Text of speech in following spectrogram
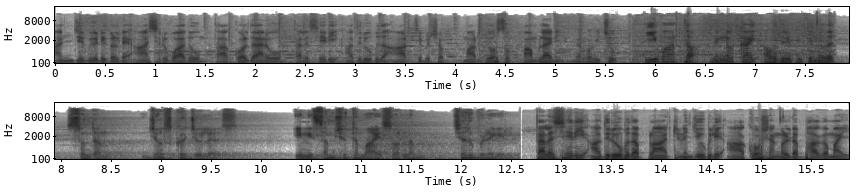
അഞ്ച് വീടുകളുടെ ആശീർവാദവും താക്കോൽദാനവും തലശ്ശേരി അതിരൂപത ആർച്ച് ബിഷപ്പ് മാർ ജോസഫ് പാംബ്ലാനി നിർവഹിച്ചു. ഈ വാർത്ത നിങ്ങൾക്കായി അവതരിപ്പിക്കുന്നത് സ്വന്തം ജോസ്കോ ജ്വല്ലേഴ്സ്. ഇനി സംശുദ്ധമായ സ്വർണം ചെറുപുഴയിൽ. തലശ്ശേരി അതിരൂപത പ്ലാറ്റിനം ജൂബിലി ആഘോഷങ്ങളുടെ ഭാഗമായി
